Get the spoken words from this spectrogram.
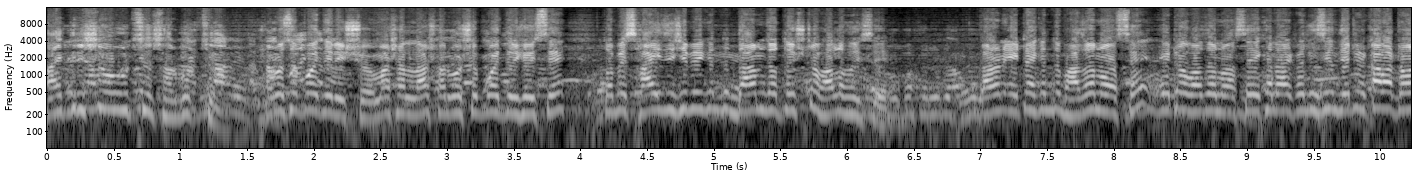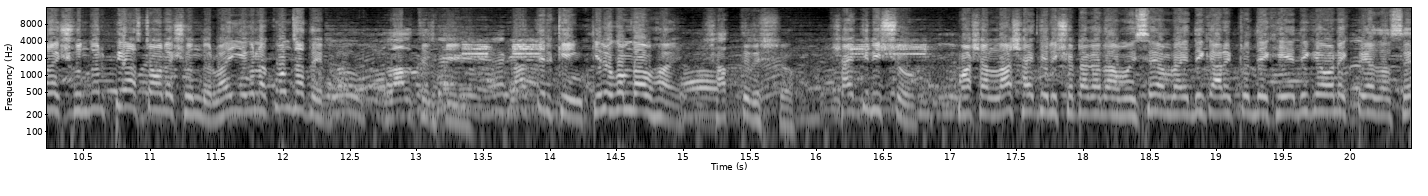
পঁয়ত্রিশশো উঠছে সর্বোচ্চ। সর্বোচ্চ পঁয়ত্রিশশো মাসাল্লাহ সর্বোচ্চ পঁয়ত্রিশ হয়েছে। তবে সাইজ হিসেবে কিন্তু দাম যথেষ্ট ভালো হয়েছে। কারণ এটা কিন্তু ভাজানো আছে এটাও ভাজানো আছে। এখানে একটা দিচ্ছেন এটার কালারটা অনেক সুন্দর পেঁয়াজটা অনেক সুন্দর। ভাই এগুলো কোন জাতের? লাল তীর লাল কিং। কীরকম দাম হয়? সাতত্রিশশো সাঁত্রিশশো। মাসাল্লাহ সাঁত্রিশশো টাকা দাম হয়েছে। আমরা এদিকে আরেকটু দেখি এদিকে অনেক পেঁয়াজ আছে।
